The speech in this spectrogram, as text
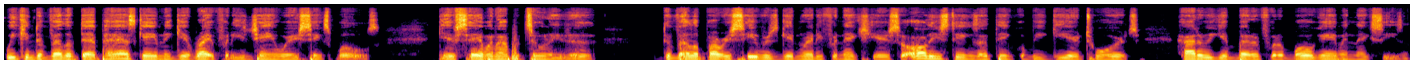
we can develop that pass game to get right for these January 6 bowls. Give Sam an opportunity to develop our receivers getting ready for next year. So all these things I think will be geared towards how do we get better for the bowl game and next season.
